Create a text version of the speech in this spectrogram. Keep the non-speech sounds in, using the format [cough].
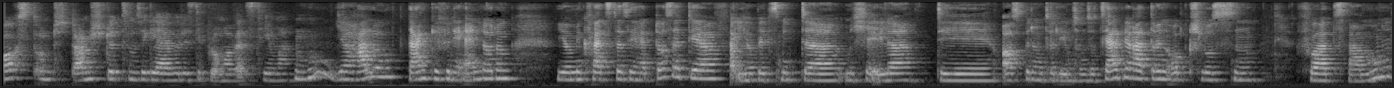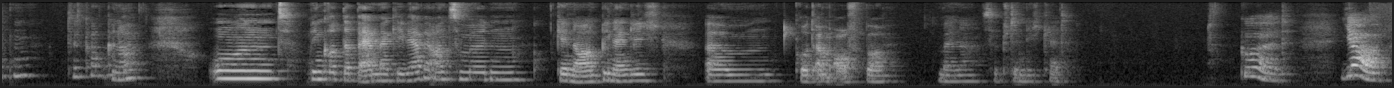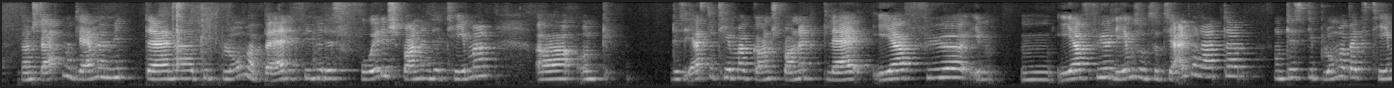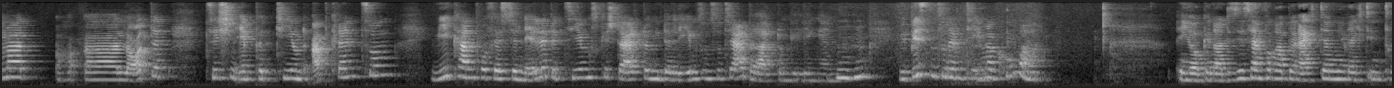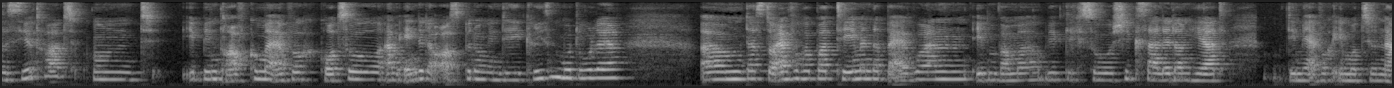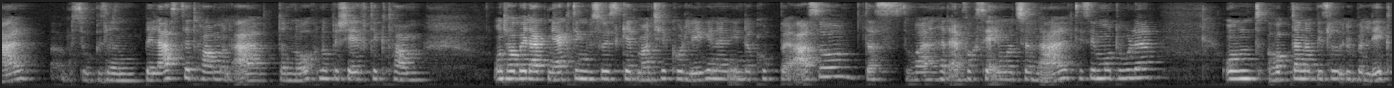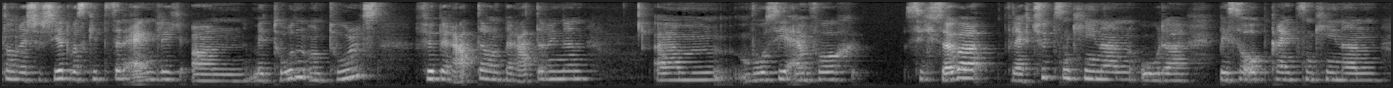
machst und dann stützen wir sie gleich über das Diplomarbeitsthema. Mhm. Ja, hallo, danke für die Einladung. Ja, mir gefällt es, dass ich heute da sein darf. Ich habe jetzt mit der Michaela die Ausbildung zur Lebens- und Sozialberaterin abgeschlossen vor zwei Monaten circa, genau. Und bin gerade dabei, mein Gewerbe anzumelden. Genau, und bin eigentlich ähm, gerade am Aufbau meiner Selbstständigkeit. Gut. Ja, dann starten wir gleich mal mit deiner Diplomarbeit. Ich finde das voll das spannende Thema. Äh, und das erste Thema ganz spannend, gleich eher für, eher für Lebens- und Sozialberater. Und das Diplomarbeitsthema äh, lautet zwischen Empathie und Abgrenzung. Wie kann professionelle Beziehungsgestaltung in der Lebens- und Sozialberatung gelingen? Mhm. Wie bist du zu dem Thema gekommen? Ja, genau. Das ist einfach ein Bereich, der mich recht interessiert hat. Und ich bin draufgekommen, einfach gerade so am Ende der Ausbildung in die Krisenmodule, ähm, dass da einfach ein paar Themen dabei waren, eben wenn man wirklich so Schicksale dann hört, die mich einfach emotional so ein bisschen belastet haben und auch danach noch beschäftigt haben. Und habe halt auch gemerkt, irgendwie so, es geht manche Kolleginnen in der Gruppe auch so. Das war halt einfach sehr emotional, diese Module und habe dann ein bisschen überlegt und recherchiert, was gibt es denn eigentlich an Methoden und Tools für Berater und Beraterinnen, ähm, wo sie einfach sich selber vielleicht schützen können oder besser abgrenzen können.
